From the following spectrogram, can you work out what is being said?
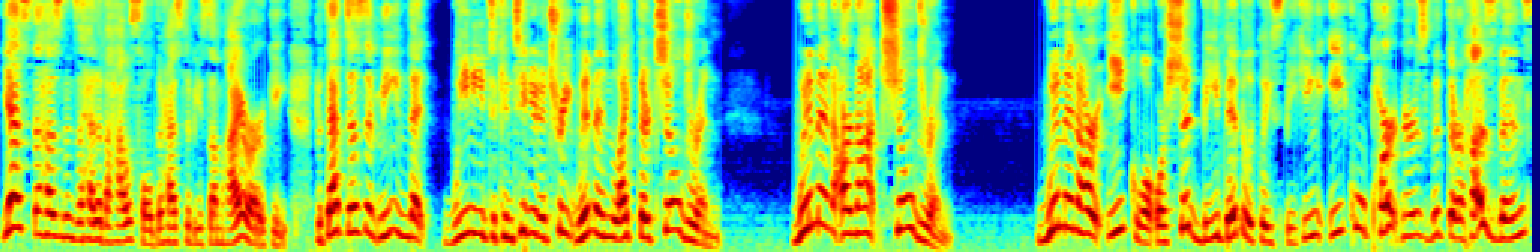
Yes, the husband's the head of the household. There has to be some hierarchy, but that doesn't mean that we need to continue to treat women like they're children. Women are not children. Women are equal, or should be, biblically speaking, equal partners with their husbands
